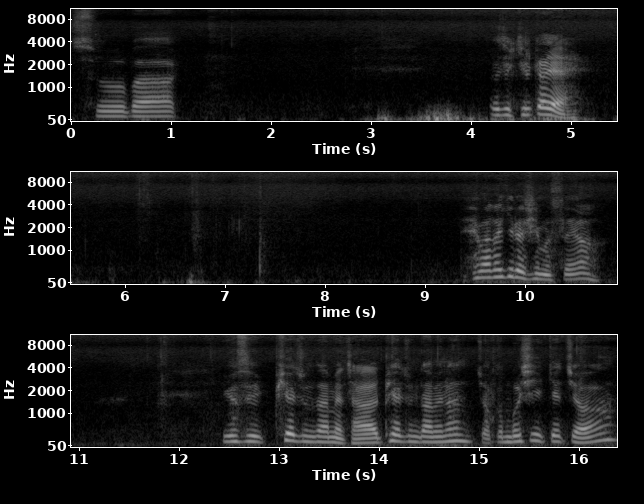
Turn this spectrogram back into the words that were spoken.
수박, 어제 길가에 해바라기를 심었어요. 이것을 피워준 다음에 잘 피워준다면은 조금 멋이 있겠죠.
